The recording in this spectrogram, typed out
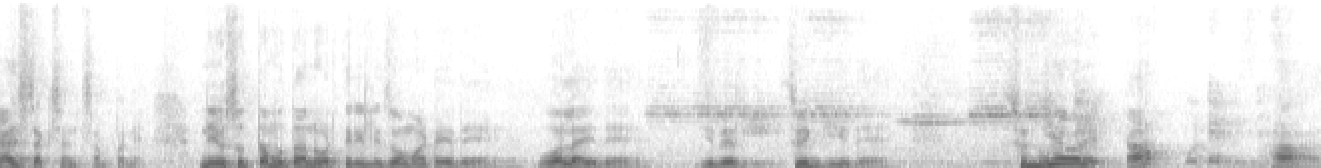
ಕನ್ಸ್ಟ್ರಕ್ಷನ್ ಕಂಪನಿ ನೀವು ಸುತ್ತಮುತ್ತ ನೋಡ್ತೀರಿ ಇಲ್ಲಿ ಝೊಮ್ಯಾಟೊ ಇದೆ ಓಲಾ ಇದೆ ಇದೆ ಸ್ವಿಗ್ಗಿ ಇದೆ. ಸ್ವಿಗ್ಗಿಯವ್ರಿಗೆ ಹಾಂ ಹಾಂ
